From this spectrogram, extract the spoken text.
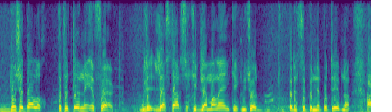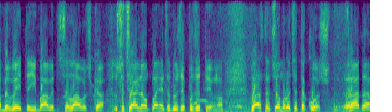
дуже дало позитивний ефект. Для- старших і для маленьких нічого в принципі не потрібно, аби вийти і бавитися, лавочка. У соціальному плані це дуже позитивно. Власне, в цьому році також Рада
